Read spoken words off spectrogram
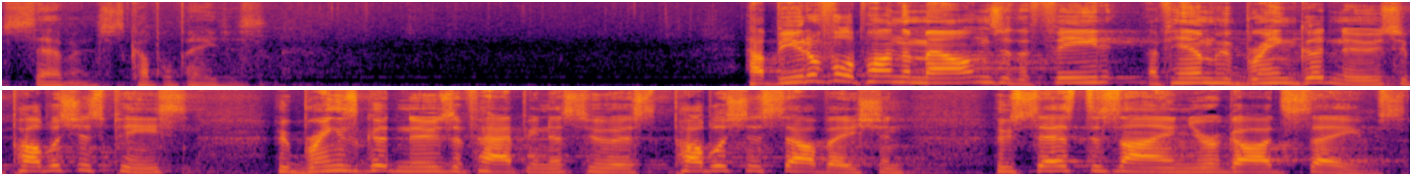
7, just a couple pages. How beautiful upon the mountains are the feet of him who bring good news, who publishes peace, who brings good news of happiness, who publishes salvation, who says to Zion, Your God saves.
